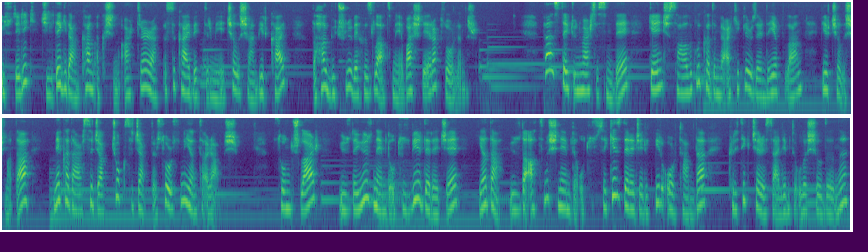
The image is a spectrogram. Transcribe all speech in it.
Üstelik cilde giden kan akışını arttırarak ısı kaybettirmeye çalışan bir kalp daha güçlü ve hızlı atmaya başlayarak zorlanır. Penn State Üniversitesi'nde genç sağlıklı kadın ve erkekler üzerinde yapılan bir çalışmada ne kadar sıcak çok sıcaktır sorusunun yanıtı aranmış. Sonuçlar %100 nemde 31 derece ya da %60 nemde 38 derecelik bir ortamda kritik çevresel limite ulaşıldığını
